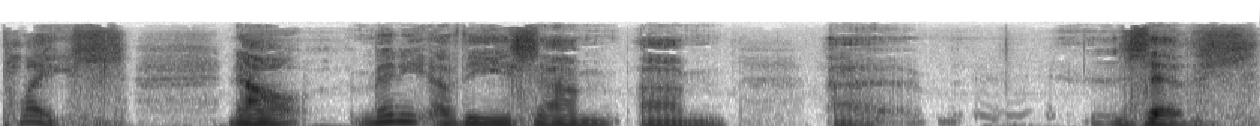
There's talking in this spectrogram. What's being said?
place. Now many of these um, um, uh, ziths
